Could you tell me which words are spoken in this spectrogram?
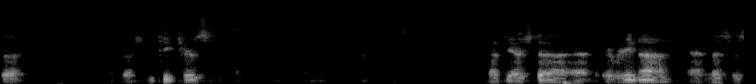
the Russian teachers. Nadezhda and Irina and Mrs.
